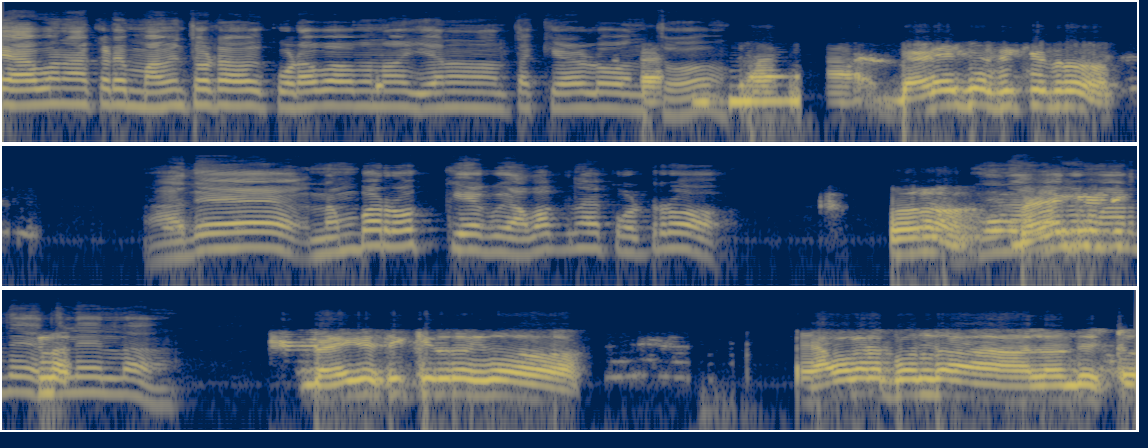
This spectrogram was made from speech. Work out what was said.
ಯಾವನ ಆ ಕಡೆ ಮಾವಿನ ತೋಟ ಕೊಡವನ ಏನೋ ಅಂತ ಕೇಳು ಅಂತು. ಬೆಳಿಗ್ಗೆ ಸಿಕ್ಕಿದ್ರು. ಅದೇ ನಂಬರ್ ಯಾವಾಗ ಕೊಟ್ರು. ಹ್ಮ್. ನೀನ್ ಬೆಳಗ್ಗೆ ಅವಾಗ್ಲೂ ಮಾಡ್ದೆ ಸಿಕ್ಕಿಲ್ಲ. ಎತ್ತಲೇ ಇಲ್ಲ. ಬೆಳಿಗ್ಗೆ ಸಿಕ್ಕಿದ್ರು ಇದು ಯಾವಾಗ ಬಂದ ಅಲ್ಲೊಂದಿಷ್ಟು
